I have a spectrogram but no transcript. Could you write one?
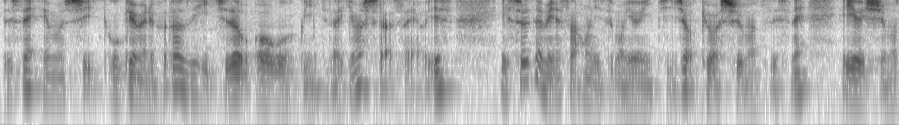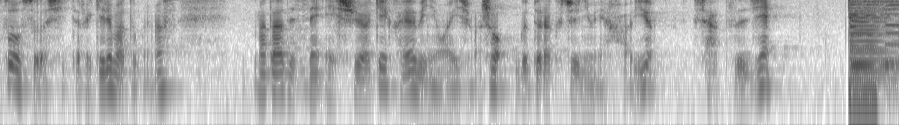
ー、ですね、もしご興味ある方はぜひ一度ご確認いただきましたら幸いです。えー、それでは皆さん本日も良い一日を、今日は週末ですね、えー、良い週末をお過ごしいただければと思います。またですね、週明け火曜日にお会いしましょう。グッドラック12名ハーユー、シャツジェン。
